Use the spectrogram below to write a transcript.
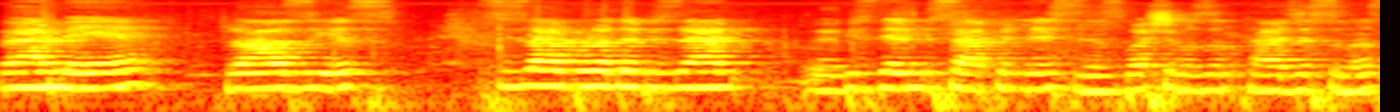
vermeye razıyız. Sizler burada bizler e, bizlerin misafirlerisiniz, başımızın tacısınız.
